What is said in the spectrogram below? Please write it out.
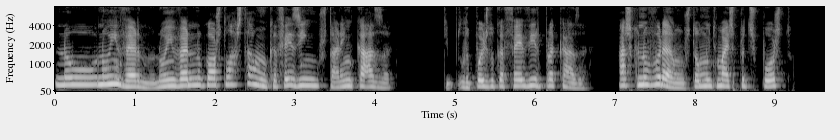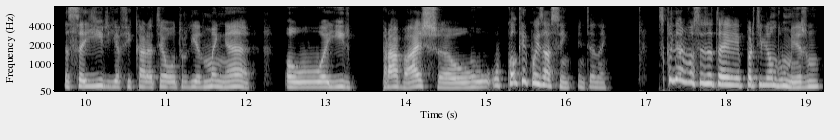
no, no inverno. No inverno gosto, lá está, um cafezinho, estar em casa. Tipo, depois do café vir para casa. Acho que no verão estou muito mais predisposto a sair e a ficar até outro dia de manhã, ou a ir para a baixa, ou, ou qualquer coisa assim, entendem? Se calhar vocês até partilham do mesmo,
